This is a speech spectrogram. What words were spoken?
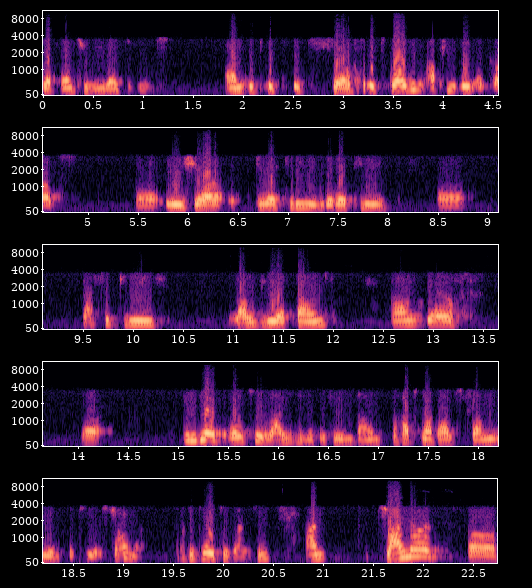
that wants to rewrite the rules. And it, it, it's, uh, it's causing upheaval across uh, Asia directly, indirectly, uh, tacitly, loudly at times. And uh, uh, India is also rising at the same time, perhaps not as strongly and quickly as China, but it's also rising. And China's uh,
